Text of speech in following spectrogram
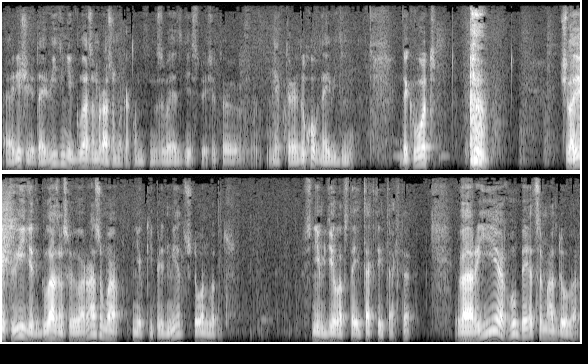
а речь идет о видении глазом разума, как он называет здесь. То есть это некоторое духовное видение. Так вот, человек видит глазом своего разума некий предмет, что он вот с ним дело обстоит так-то и так-то. Варье губецам адовар.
